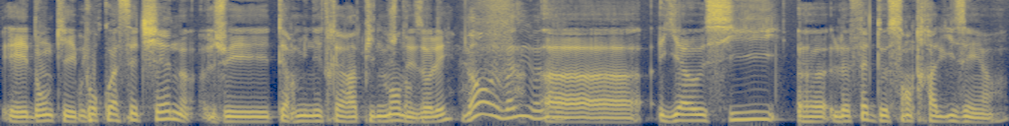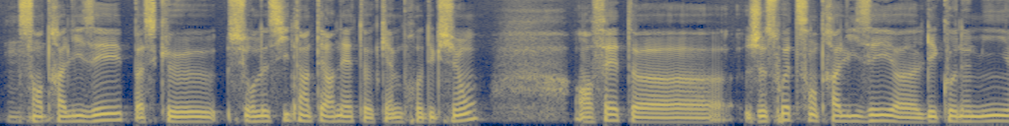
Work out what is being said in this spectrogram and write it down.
et donc, et pourquoi cette chaîne? Je vais terminer très rapidement, désolé. Non, vas-y, vas-y. Euh, il y a aussi euh, le fait de centraliser. Hein. Mhm. Centraliser parce que sur le site internet Chem Production, en fait, je souhaite centraliser l'économie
